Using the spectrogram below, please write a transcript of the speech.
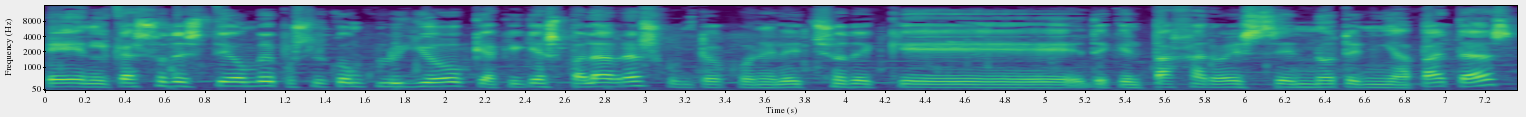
En el caso de este hombre, pues él concluyó que aquellas palabras, junto con el hecho de que, de que el pájaro ese no tenía patas,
